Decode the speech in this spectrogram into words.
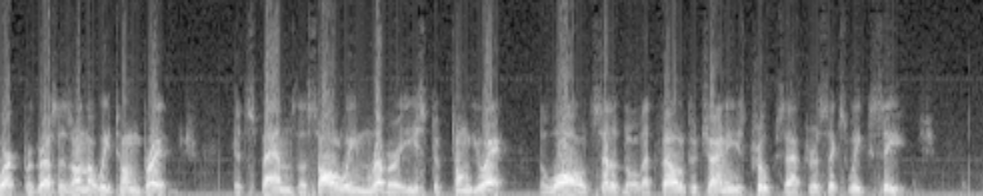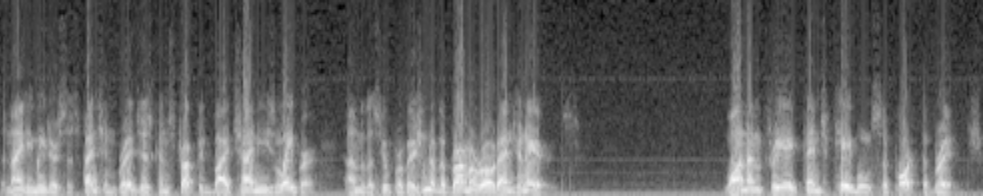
work progresses on the Huitung Bridge. It spans the Salween River east of Tungyue, the walled citadel that fell to Chinese troops after a six-week siege. The 90-meter suspension bridge is constructed by Chinese labor under the supervision of the Burma Road engineers. One and three-eighth inch cables support the bridge.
